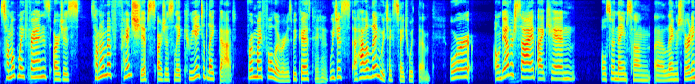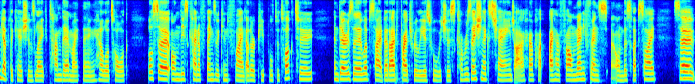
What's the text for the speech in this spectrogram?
some of my friends are just some of my friendships are just like created like that from my followers because mm-hmm. we just uh, have a language exchange with them. Or on the other mm-hmm. side, I can also name some uh, language learning applications like Tandem, I think, HelloTalk. Also, on these kind of things, we can find other people to talk to. And there's a website that I find really useful, which is Conversation Exchange. I have I have found many friends uh, on this website. So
